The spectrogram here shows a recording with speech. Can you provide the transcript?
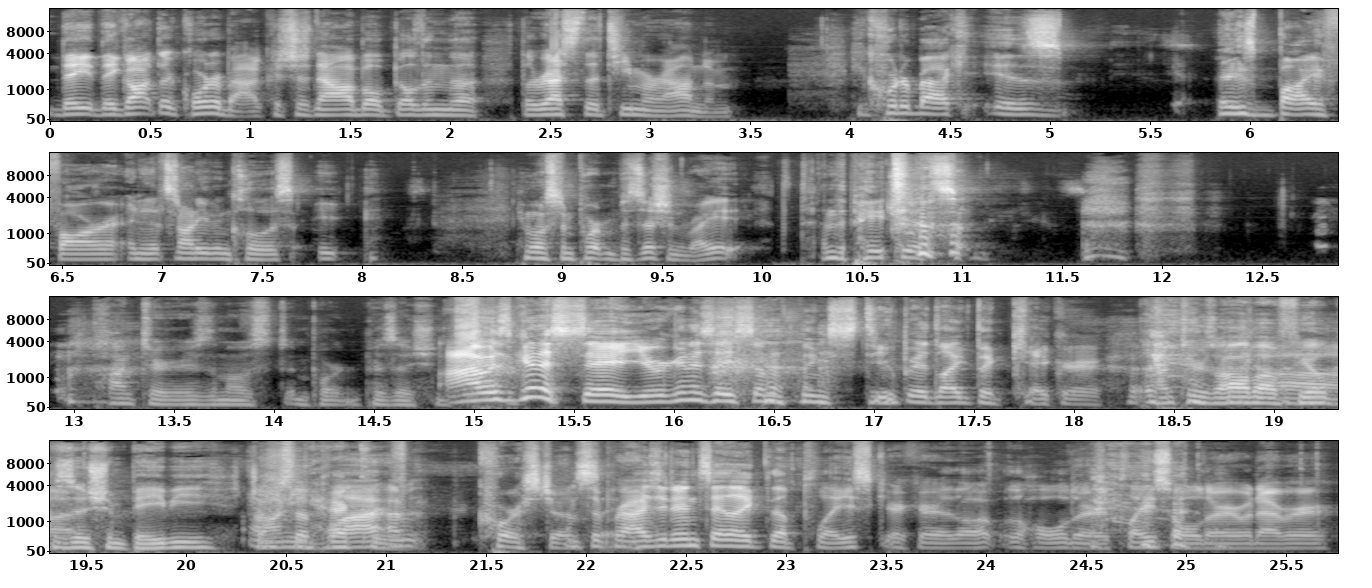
they they got their quarterback. It's just now about building the the rest of the team around him. He quarterback is is by far, and it's not even close, the most important position, right? And the Patriots, Punter is the most important position. I was gonna say you were gonna say something stupid like the kicker. Punter's all about field position, baby. I'm, Johnny surpri- Hekker. I'm, of course, Joe. I'm surprised you didn't say like the place kicker, the, the holder, placeholder, or whatever.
